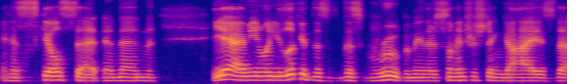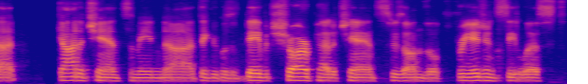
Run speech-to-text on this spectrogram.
and his skill set. And then, yeah, I mean, when you look at this this group, I mean, there's some interesting guys that got a chance. I mean, uh, I think it was David Sharpe had a chance, who's on the free agency list.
